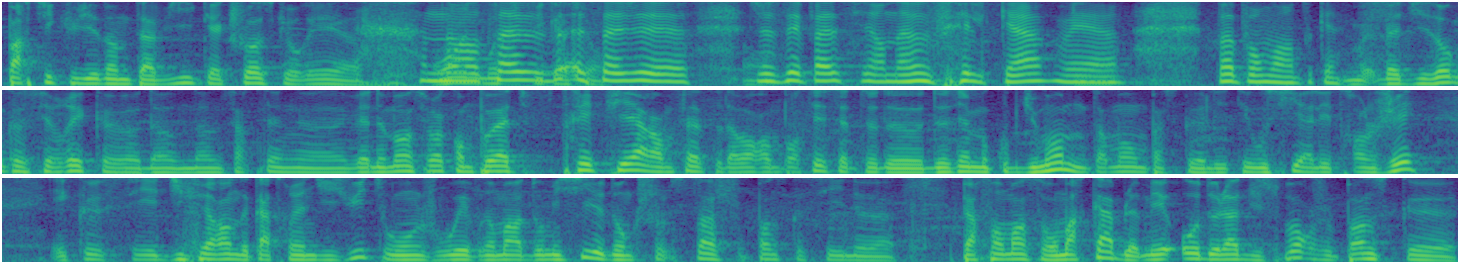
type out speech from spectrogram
particulier dans ta vie, quelque chose qui aurait. euh, non, ça, je, je sais pas s'il y en a où c'est le cas, mais euh, pas pour moi en tout cas. bah, disons que c'est vrai que dans, dans certains événements, c'est vrai qu'on peut être très fier en fait d'avoir remporté cette de- deuxième Coupe du Monde, notamment parce qu'elle était aussi à l'étranger et que c'est différent de 98 où on jouait vraiment à domicile. Donc je- ça, je pense que c'est une performance remarquable. Mais au-delà du sport, je pense que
